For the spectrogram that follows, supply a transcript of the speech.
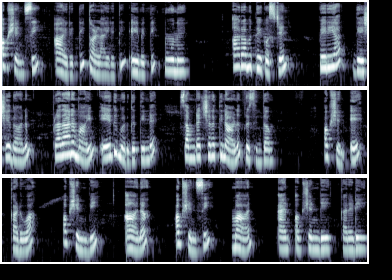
ഓപ്ഷൻ സി ആയിരത്തി തൊള്ളായിരത്തി എഴുപത്തി മൂന്ന് ആറാമത്തെ ക്വസ്റ്റ്യൻ പെരിയാർ ദേശീയോദ്യാനം പ്രധാനമായും ഏത് മൃഗത്തിന്റെ സംരക്ഷണത്തിനാണ് പ്രസിദ്ധം? ഓപ്ഷൻ എ കടുവ. ഓപ്ഷൻ ബി ആന. ഓപ്ഷൻ സി മാൻ. ആൻഡ് ഓപ്ഷൻ ഡി കരടി.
